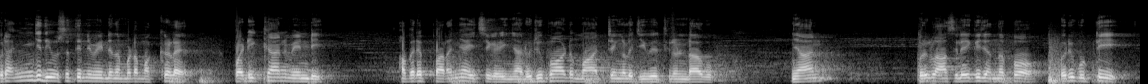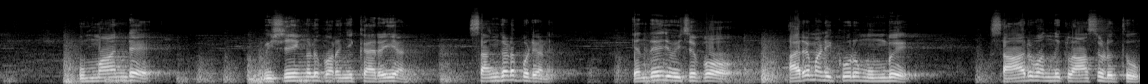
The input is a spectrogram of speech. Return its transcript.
ഒരു അഞ്ച് ദിവസത്തിന് വേണ്ടി നമ്മുടെ മക്കളെ പഠിക്കാൻ വേണ്ടി അവരെ പറഞ്ഞയച്ചു കഴിഞ്ഞാൽ ഒരുപാട് മാറ്റങ്ങൾ ജീവിതത്തിലുണ്ടാകും. ഞാൻ ഒരു ക്ലാസ്സിലേക്ക് ചെന്നപ്പോൾ ഒരു കുട്ടി ഉമ്മാന്റെ വിഷയങ്ങൾ പറഞ്ഞ് കരയാണ് സങ്കടപ്പെടുകയാണ്. എന്തേ ചോദിച്ചപ്പോൾ അരമണിക്കൂർ മുമ്പ് സാറ് വന്ന് ക്ലാസ് എടുത്തു.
